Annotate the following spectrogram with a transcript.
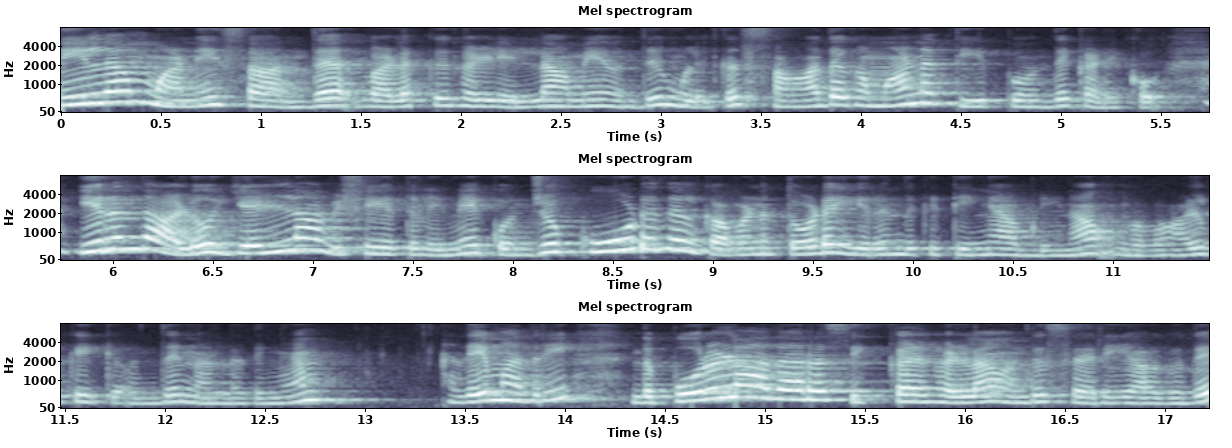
நிலம் மனை சார்ந்த வழக்குகள் எல்லாமே வந்து உங்களுக்கு சாதகமான தீர்ப்பு வந்து கிடைக்கும். இருந்தாலும் எல்லா விஷயத்துலையுமே கொஞ்சம் கூடுதல் கவனத்தோடு இருந்துக்கிட்டீங்க அப்படின்னா உங்கள் வாழ்க்கைக்கு வந்து நல்லதுங்க. அதே மாதிரி இந்த பொருளாதார சிக்கல்கள்லாம் வந்து சரியாகுது.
